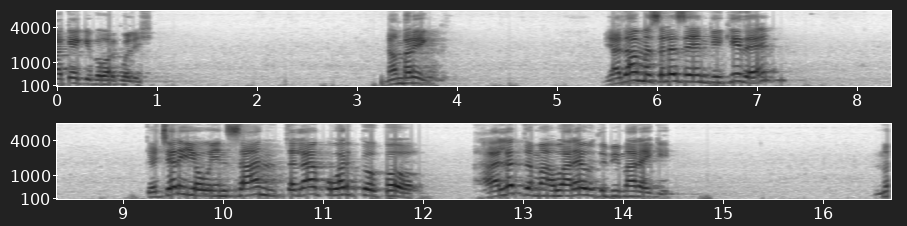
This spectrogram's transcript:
پاکه کې به ورکول شي نمبر 1 بیا دا مسله ذهن کې کېده کچر یو انسان طلاق ورک په حالت د ماهواره او د بیماری کې نو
